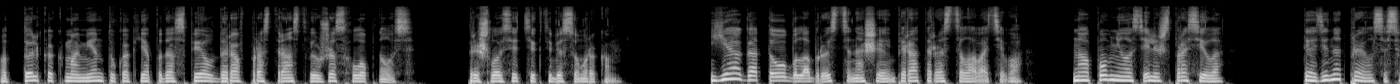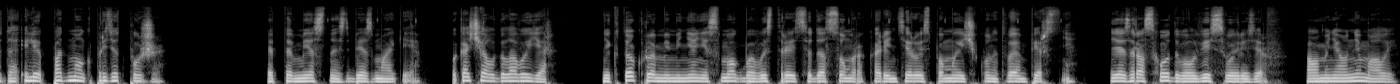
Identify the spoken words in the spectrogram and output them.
Вот только к моменту, как я подоспел, дыра в пространстве уже схлопнулась. Пришлось идти к тебе сумраком. Я готова была броситься на шею императора и расцеловать его, но опомнилась и лишь спросила — ты один отправился сюда или подмога придет позже?» «Это местность без магии», — покачал головой Яр. «Никто, кроме меня, не смог бы выстроить сюда сумрак, ориентируясь по маячку на твоем перстне. Я израсходовал весь свой резерв, а у меня он немалый.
